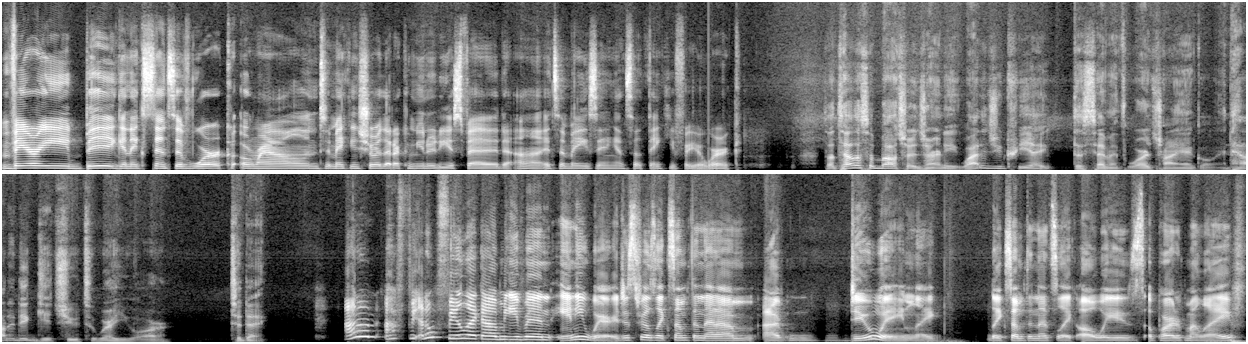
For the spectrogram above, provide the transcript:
very big and extensive work around making sure that our community is fed. Uh it's amazing. And so thank you for your work. So tell us about your journey. Why did you create the seventh ward triangle and how did it get you to where you are today? I don't I, feel, I don't feel like I'm even anywhere. It just feels like something that I'm I'm doing like like something that's like always a part of my life.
